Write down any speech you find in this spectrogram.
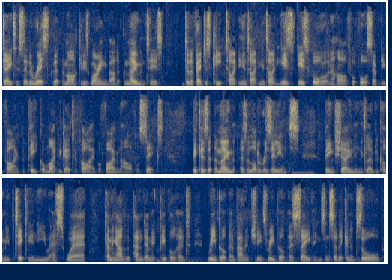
data. So the risk that the market is worrying about at the moment is do the Fed just keep tightening and tightening and tightening? Is is four and a half or four seventy five the peak, or might we go to five or five and a half or six? Because at the moment there's a lot of resilience being shown in the global economy, particularly in the US, where coming out of the pandemic, people had rebuilt their balance sheets, rebuilt their savings, and so they can absorb.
